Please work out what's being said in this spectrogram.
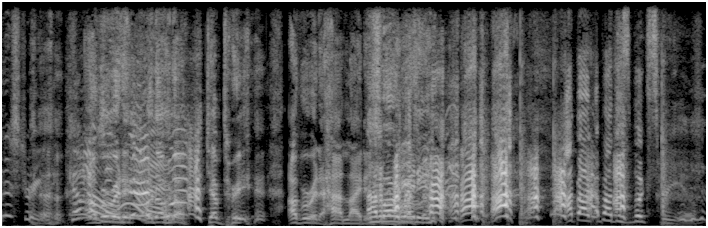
ministry. Come I've on, already, sir. oh, no, no, chapter 3. I've already highlighted I've already. I brought, I brought these books for you.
